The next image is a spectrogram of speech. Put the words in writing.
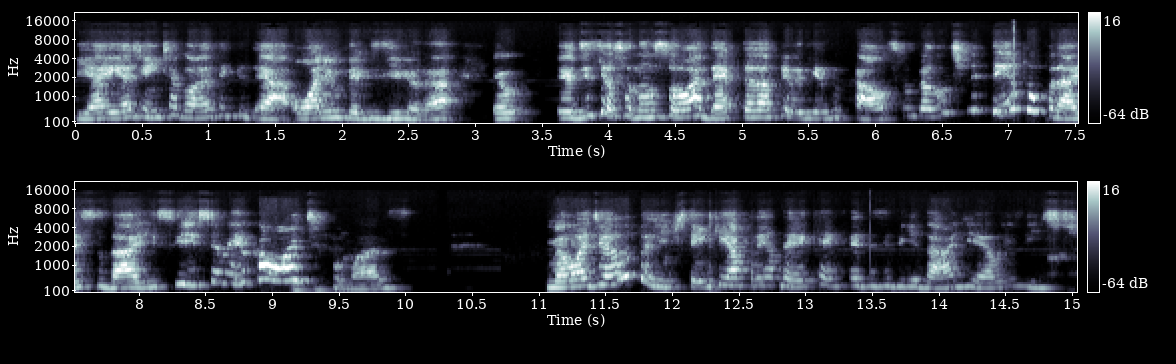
E aí a gente agora tem que. É, olha o imprevisível, né? Eu, eu disse, eu só não sou adepta da teoria do caos, porque eu não tive tempo para estudar isso, e isso é meio caótico, mas não adianta, a gente tem que aprender que a imprevisibilidade, ela existe.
